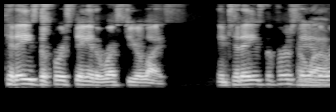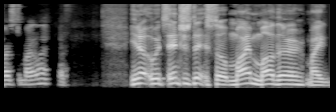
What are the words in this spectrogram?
"Today's the first day of the rest of your life," and today is the first oh, day Oh, of the rest of my life. You know, it's interesting. So my mother, my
